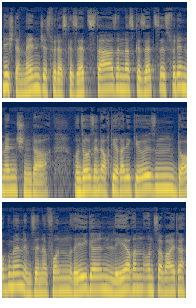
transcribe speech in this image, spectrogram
nicht der Mensch ist für das Gesetz da, sondern das Gesetz ist für den Menschen da. Und so sind auch die religiösen Dogmen im Sinne von Regeln, Lehren und so weiter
